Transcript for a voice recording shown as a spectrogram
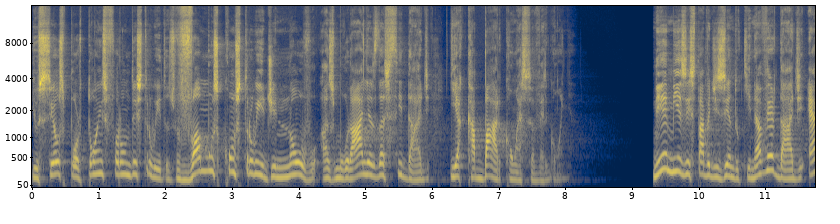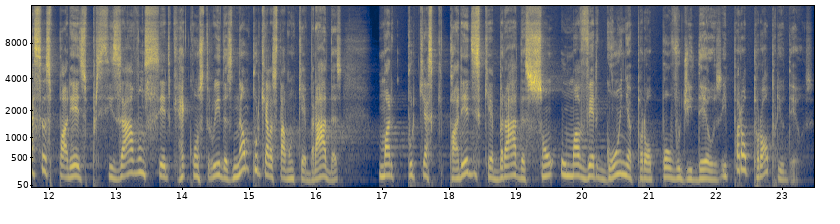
e os seus portões foram destruídos. Vamos construir de novo as muralhas da cidade e acabar com essa vergonha. Neemias estava dizendo que, na verdade, essas paredes precisavam ser reconstruídas não porque elas estavam quebradas, porque as paredes quebradas são uma vergonha para o povo de Deus e para o próprio Deus.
